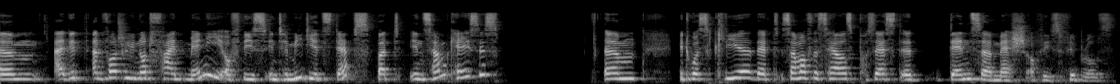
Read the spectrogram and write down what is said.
Um, I did unfortunately not find many of these intermediate steps, but in some cases, um, it was clear that some of the cells possessed a denser mesh of these fibrils,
